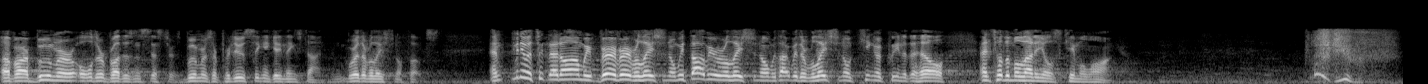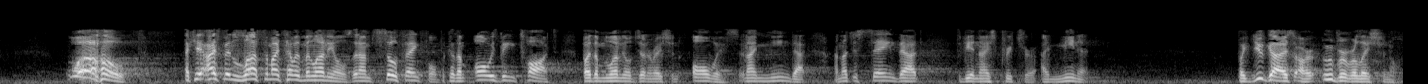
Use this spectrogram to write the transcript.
of our boomer older brothers and sisters. Boomers are producing and getting things done. We're the relational folks. And many of us took that on. We were very, very relational. We thought we were relational. We thought we were the relational king or queen of the hill until the millennials came along. Whoa! Okay, I spend lots of my time with millennials, and I'm so thankful because I'm always being taught by the millennial generation. Always. And I mean that. I'm not just saying that to be a nice preacher. I mean it. But you guys are uber relational.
